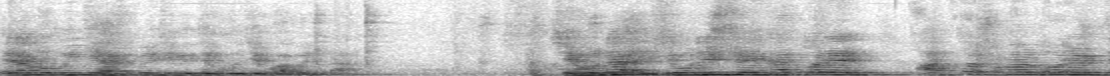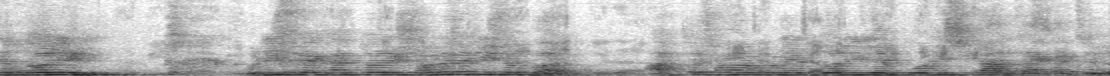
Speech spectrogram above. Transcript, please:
এরকম ইতিহাস পৃথিবীতে খুঁজে পাবেন না সে উনিশশো একাত্তরের আত্মসমর্পণের যে দলিল, উনিশশো একাত্তরের ষোলোই ডিসেম্বর আত্মসমর্পণের দলিলে পরিষ্কার লেখা ছিল,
